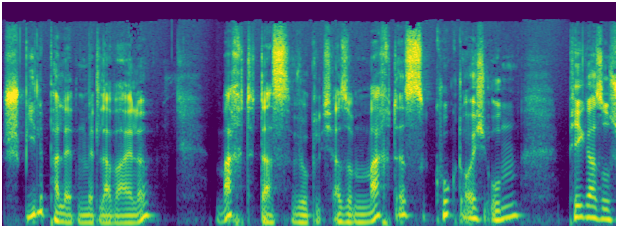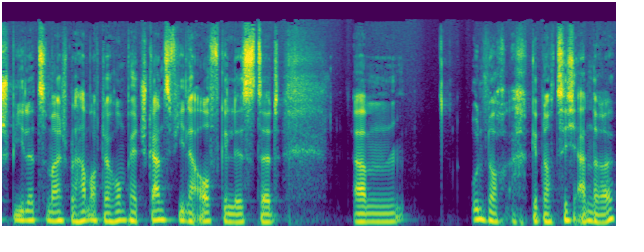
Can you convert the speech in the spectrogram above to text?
Spielepaletten mittlerweile. Macht das wirklich. Also macht es, guckt euch um. Pegasus-Spiele zum Beispiel haben auf der Homepage ganz viele aufgelistet. Ähm, und noch, ach, gibt noch zig andere.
